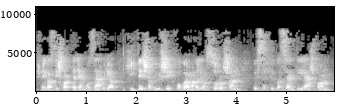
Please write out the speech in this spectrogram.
És még azt is hadd tegyem hozzá, hogy a hit és a hűség fogalma nagyon szorosan összefügg a Szentírásban,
